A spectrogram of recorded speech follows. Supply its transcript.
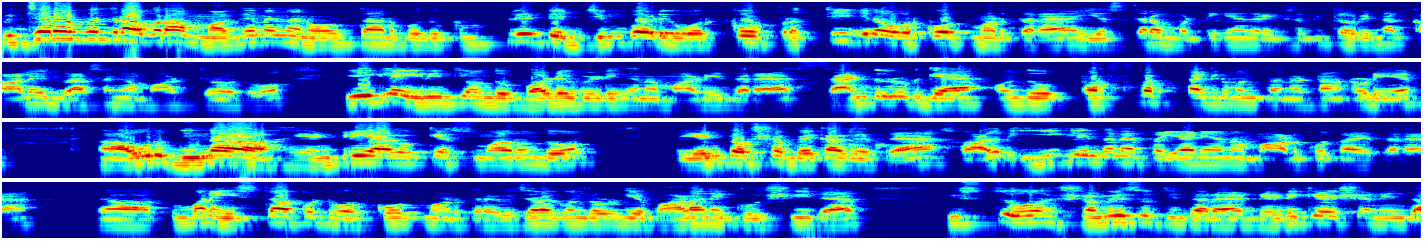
ವಿಜಯರಾಘವೇಂದ್ರ ಅವರ ಮಗನನ್ನ ನೋಡ್ತಾ ಇರ್ಬೋದು ಕಂಪ್ಲೀಟ್ ಜಿಮ್ ಬಾಡಿ ವರ್ಕೌಟ್ ಪ್ರತಿದಿನ ವರ್ಕೌಟ್ ಮಾಡ್ತಾರೆ. ಎಷ್ಟರ ಮಟ್ಟಿಗೆ ಅಂದ್ರೆ ಈಗ ಸದ್ಯಕ್ಕೆ ಅವರಿಂದ ಕಾಲೇಜ್ ವ್ಯಾಸಂಗ ಮಾಡ್ತಿರೋದು. ಈಗಲೇ ಈ ರೀತಿಯ ಒಂದು ಬಾಡಿ ಬಿಲ್ಡಿಂಗ್ ಅನ್ನ ಮಾಡಿದ್ದಾರೆ. ಸ್ಯಾಂಡಲ್ವುಡ್ಗೆ ಒಂದು ಪರ್ಫೆಕ್ಟ್ ಆಗಿರುವಂತ ನಟ ನೋಡಿ ಅವರು ದಿನ ಎಂಟ್ರಿ ಆಗೋಕೆ ಸುಮಾರು ಒಂದು ಎಂಟು ವರ್ಷ ಬೇಕಾಗುತ್ತೆ. ಸೊ ಆದ್ರೆ ಈಗ್ಲಿಂದಾನೇ ತಯಾರಿಯನ್ನ ಮಾಡ್ಕೋತಾ ಇದ್ದಾರೆ. ತುಂಬಾನೇ ಇಷ್ಟಪಟ್ಟು ವರ್ಕೌಟ್ ಮಾಡ್ತಾರೆ. ವಿಜಯರಾಘವೇಂದ್ರ ಅವ್ರಿಗೆ ಬಹಳನೇ ಖುಷಿ ಇದೆ. ಇಷ್ಟು ಶ್ರಮಿಸುತ್ತಿದ್ದಾರೆ. ಡೆಡಿಕೇಶನ್ ಇಂದ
